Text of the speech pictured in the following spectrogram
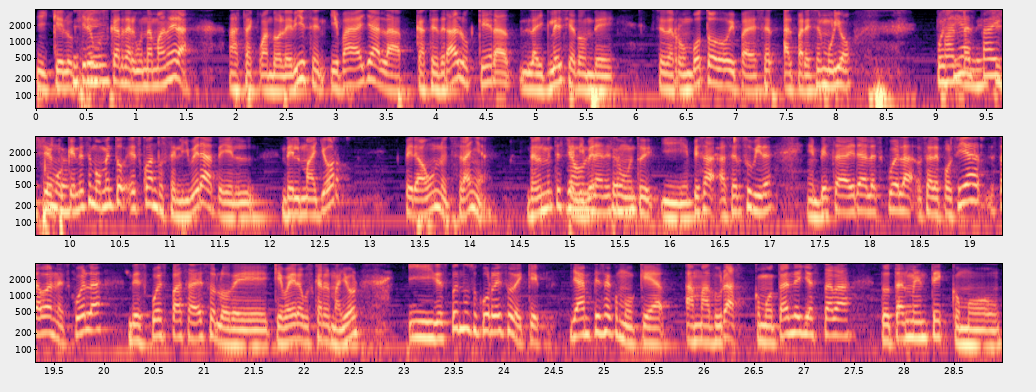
y que lo quiere buscar de alguna manera. Hasta cuando le dicen y va ella a la catedral o que era la iglesia donde se derrumbó todo y parecer, al parecer murió. Pues ya está ahí como que en ese momento es cuando se libera del, del mayor, pero aún lo extraña. Realmente se libera en ese momento y, empieza a hacer su vida, empieza a ir a la escuela, o sea, de por sí ya estaba en la escuela, después pasa eso, lo de que va a ir a buscar al mayor, y después nos ocurre eso de que ya empieza como que a, madurar, como tal ella estaba totalmente como...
